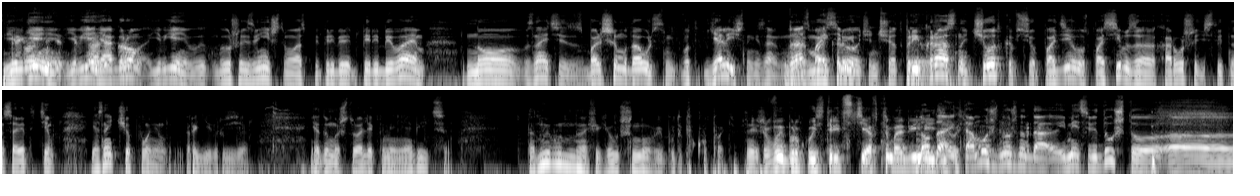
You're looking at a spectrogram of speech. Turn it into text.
Евгений, Евгений, огром... Евгений, вы, вы уж извините, что мы вас переби- перебиваем, но, знаете, с большим удовольствием. Вот я лично, не знаю, Да, наверное, спасибо, очень четко. Прекрасно, четко все по делу. Спасибо за хорошие действительно советы тем. Я знаете, что понял, дорогие друзья? Я думаю, что Олег на меня не обидится. Да ну его нафиг, я лучше новый буду покупать. Знаешь, выборку из 30 автомобилей. Ну да, и делать. к тому же нужно да, иметь в виду, что э,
